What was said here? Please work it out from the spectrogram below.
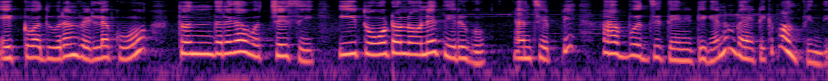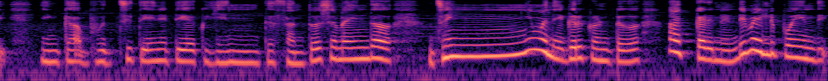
ఎక్కువ దూరం వెళ్ళకు తొందరగా వచ్చేసి ఈ తోటలోనే తిరుగు. అని చెప్పి ఆ బుజ్జి తేనెటీగను బయటికి పంపింది. ఇంకా బుజ్జి తేనెటీగకు ఎంత సంతోషమైందో జిమ్మని ఎగురుకుంటూ అక్కడి నుండి వెళ్ళిపోయింది.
